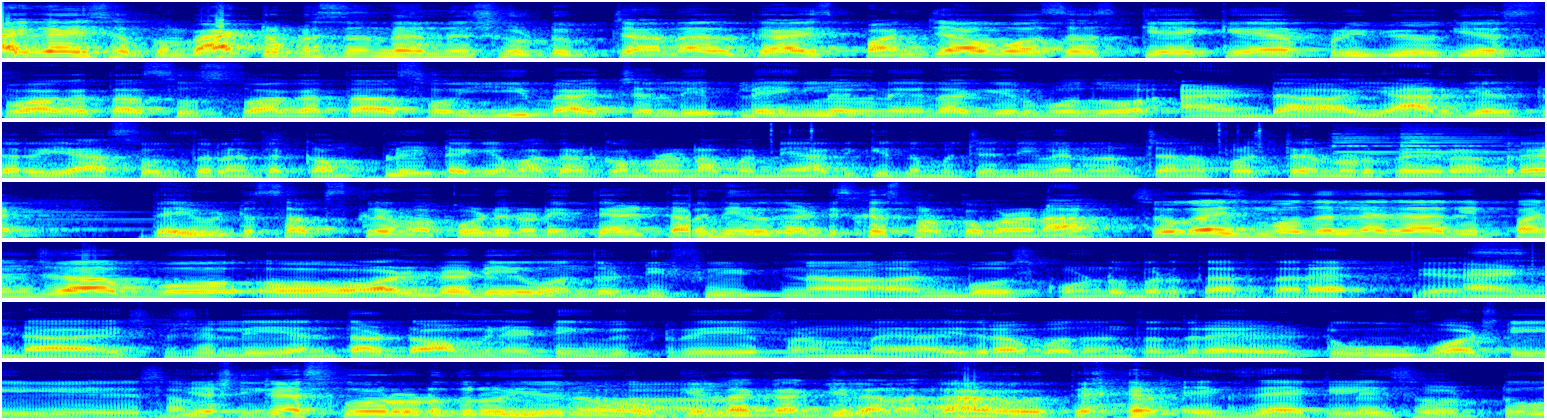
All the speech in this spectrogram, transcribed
Hi guys welcome back to present Dhanush YouTube channel guys Punjab versus K K R ಪ್ರಿವ್ಯೂಗೆ ಸ್ವಾಗತ ಸುಸ್ವಾಗತ. ಸೊ ಈ ಮ್ಯಾಚ್ ಅಲ್ಲಿ ಪ್ಲೇಯಿಂಗ್ ಲೆವೆನ್ ಏನಾಗಿರ್ಬೋದು ಅಂಡ್ ಯಾರು ಗೆಲ್ತಾರೆ ಯಾರು ಸೋಲ್ತಾರೆ ಅಂತ ಕಂಪ್ಲೀಟ್ ಆಗಿ ಮಾತಾಡ್ಕೊಂಬರೋಣ ಬನ್ನಿ. ಅದಕ್ಕಿಂತ ಮುಂಚೆ ನೀವೇ ನಮ್ಮ ಚಾನಲ್ ಫಸ್ಟ್ ಟೈಮ್ ನೋಡ್ತಾ ಇದ್ದೀರಾ ಅಂದ್ರೆ ದಯವಿಟ್ಟು ಸಬ್ಸ್ಕ್ರೈಬ್ ಮಾಡ್ಕೊಂಡು ನೋಡಿ ಅಂತ ಹೇಳ್ತಾ ಬನ್ನಿ. ಇವಾಗ ಡಿಸ್ಕಸ್ ಮಾಡ್ಕೊಂಬರೋಣ. ಸೊ ಗೈಸ್ ಮೊದಲನೇದಾಗಿ ಪಂಜಾಬ್ ಆಲ್ರೆಡಿ ಒಂದು ಡಿಫೀಟ್ನ ಅನುಭವಿಸ್ಕೊಂಡು ಬರ್ತಾ ಇರ್ತಾರೆ. ಅಂಡ್ ಎಸ್ಪೆಷಲಿ ಎಂತ ಡಾಮಿನೇಟಿಂಗ್ ವಿಕ್ಟರಿ ಫ್ರಮ್ ಹೈದರಾಬಾದ್ ಅಂತಂದ್ರೆ ಟೂ ಫಾರ್ಟಿ ಎಷ್ಟೇ ಸ್ಕೋರ್ ಹೊಡೆದ್ರು ಏನು ಗೆಲ್ಲಕ್ಕಾಗಿಲ್ಲ ಅನ್ನೋದಾಗುತ್ತೆ. Exactly so two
